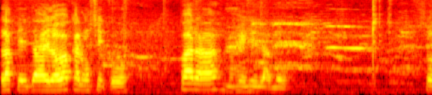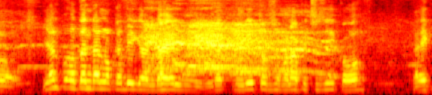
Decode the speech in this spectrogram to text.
laki dahil hawakan mo siko para mahihila mo. So, yan po ang tandaan ng kaibigan dahil dito sa malapit sa siko, ay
